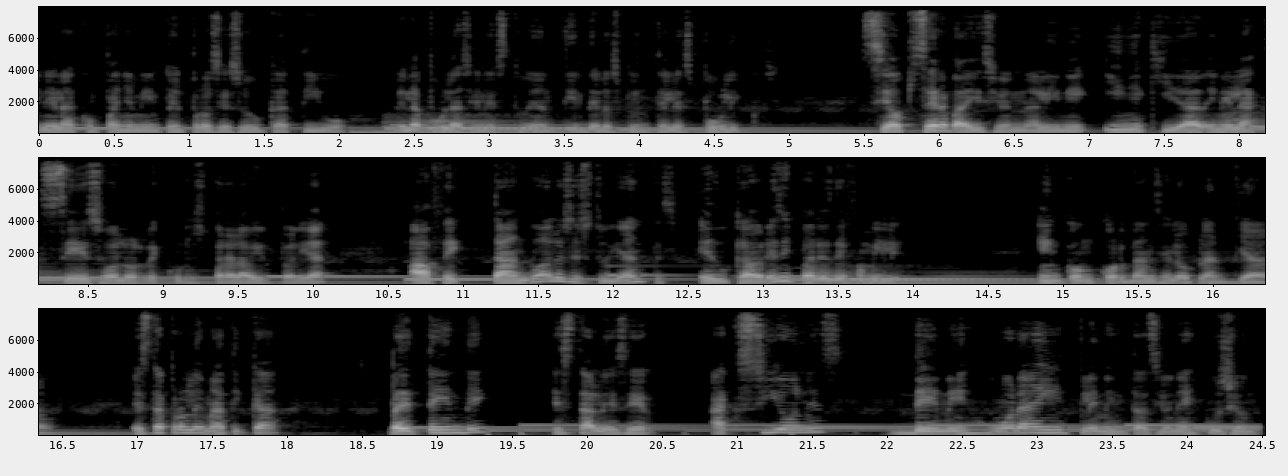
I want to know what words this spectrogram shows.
en el acompañamiento del proceso educativo de la población estudiantil de los planteles públicos. Se observa adicional inequidad en el acceso a los recursos para la virtualidad, afectando a los estudiantes, educadores y padres de familia. En concordancia a lo planteado, esta problemática pretende establecer acciones de mejora e implementación e ejecución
